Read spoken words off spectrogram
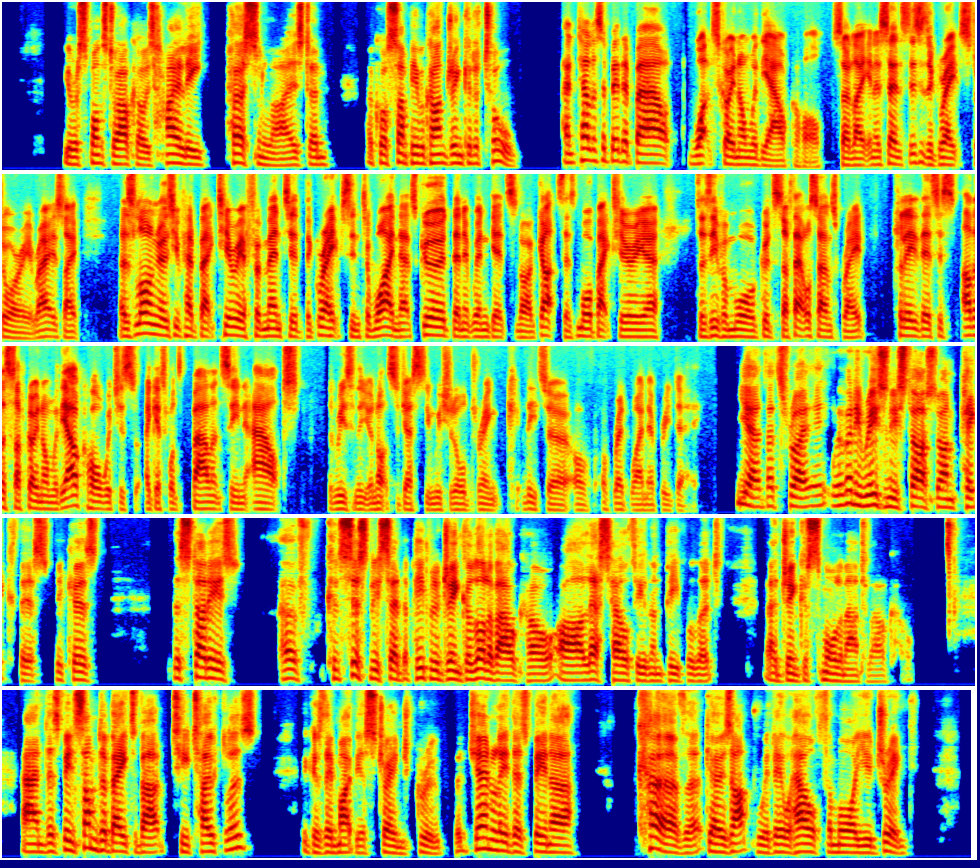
your response to alcohol is highly personalized, and of course, some people can't drink it at all and tell us a bit about what's going on with the alcohol. So, like in a sense, this is a great story, right? It's like as long as you've had bacteria fermented the grapes into wine, that's good. Then it when it gets in our guts, there's more bacteria. So there's even more good stuff. That all sounds great. Clearly, there's this other stuff going on with the alcohol, which is, I guess, what's balancing out the reason that you're not suggesting we should all drink a liter of, of red wine every day. Yeah, that's right. We've only recently started to unpick this because the studies have consistently said that people who drink a lot of alcohol are less healthy than people that uh, drink a small amount of alcohol. And there's been some debate about teetotalers because they might be a strange group, but generally there's been a curve that goes up with ill health the more you drink.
